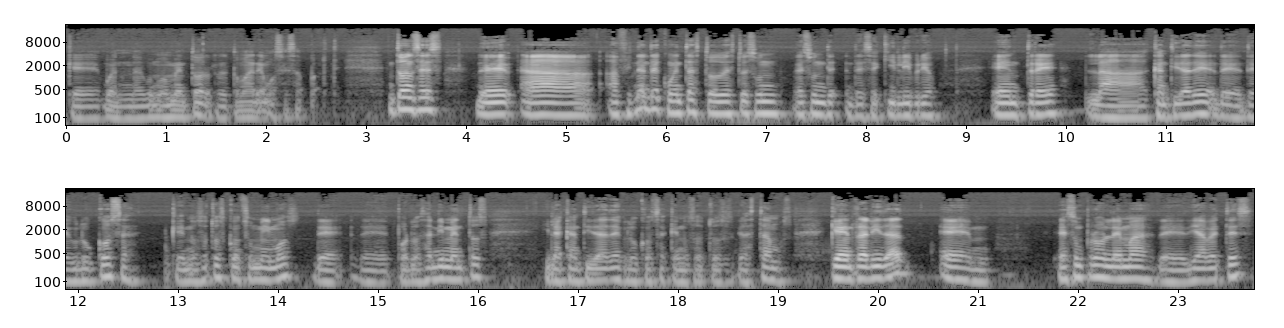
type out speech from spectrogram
que bueno, en algún momento retomaremos esa parte. Entonces, a, final de cuentas, todo esto es un, es un desequilibrio entre la cantidad de, glucosa que nosotros consumimos de, por los alimentos y la cantidad de glucosa que nosotros gastamos, que en realidad eh, es un problema de diabetes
